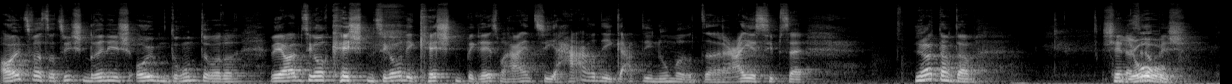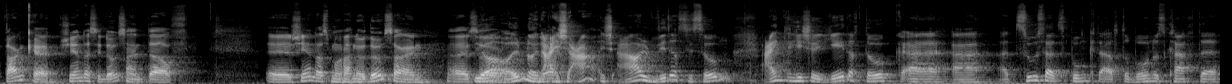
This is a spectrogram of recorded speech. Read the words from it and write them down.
alles, was dazwischen drin ist, oben drunter oder wir haben sogar Kästen, sogar die Kästen begrüßen wir heute, sie Hardy Gatti Nummer 73. Ja, Tam Tam. Schön, dass du da Jo, bist. Danke. Schön, dass ich da sein darf. Äh, schön, dass wir auch noch da sein. Also, Ja, allem noch. Nein, ist auch, ist auch wieder, Sie sagen, eigentlich ist ja jeder Tag äh, äh, ein Zusatzpunkt auf der Bonuskarte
